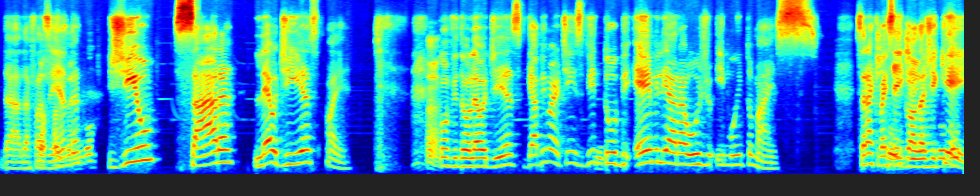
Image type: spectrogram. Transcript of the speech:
da, da, Fazenda. da Fazenda. Gil, Sara, Léo Dias, olha. Ah. Convidou Léo Dias, Gabi Martins, Vitube, Emily Araújo e muito mais. Será que vai ser igual a da GK?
